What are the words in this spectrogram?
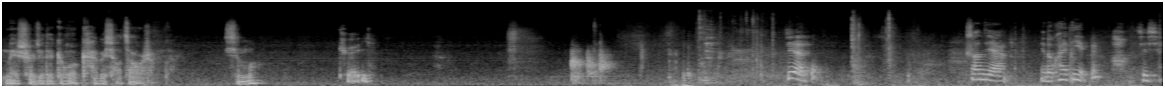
没事就得给我开个小灶什么的，行吗？可以。进。双姐，你的快递。好，谢谢。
